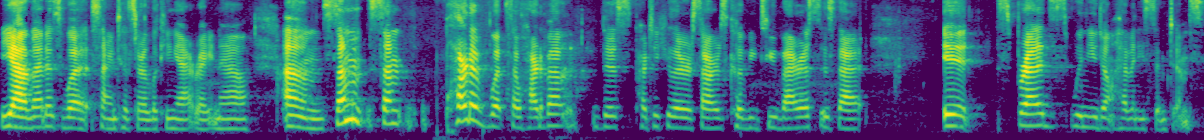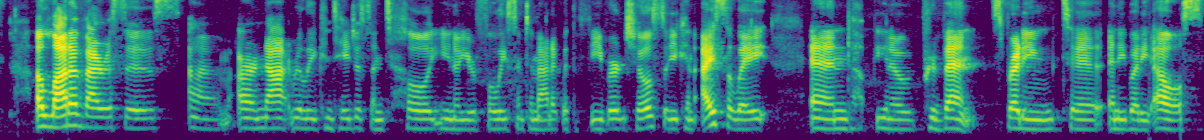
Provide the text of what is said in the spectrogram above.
Yeah, that is what scientists are looking at right now. Um, some some part of what's so hard about this particular SARS-CoV-2 virus is that it spreads when you don't have any symptoms. A lot of viruses um, are not really contagious until you know you're fully symptomatic with the fever and chills, so you can isolate and you know prevent spreading to anybody else.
